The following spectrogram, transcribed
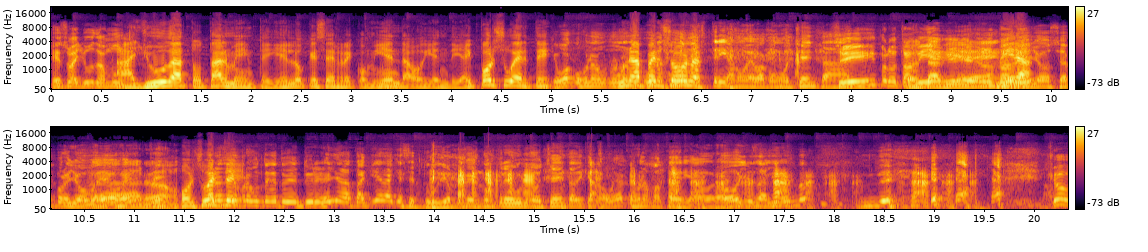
Eso ayuda mucho. Ayuda totalmente y es lo que se recomienda hoy en día. Y por suerte, una, una, una persona... maestría nueva con 80 Sí, años. pero está Pero está bien, bien. No, Mira. yo sé, pero yo Claro. veo gente. Por suerte- yo pregunté que estudié en Twitter, señora, ¿hasta qué edad que se estudia? Porque encontré uno de 80, dije, no, voy a coger una materia ahora. Oye, saliendo. ¿Cómo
